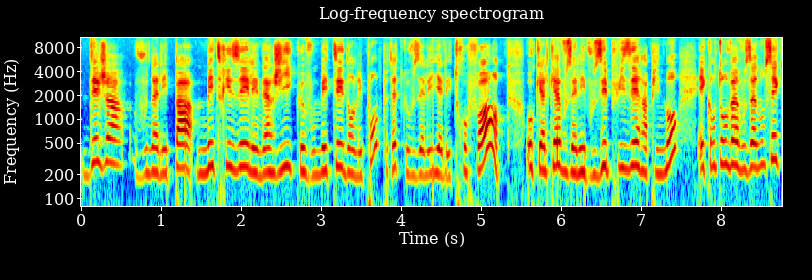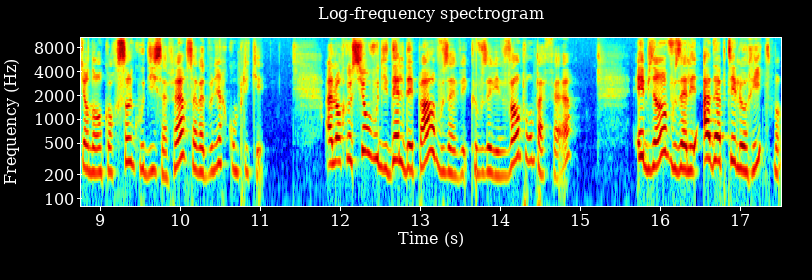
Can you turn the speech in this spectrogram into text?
déjà, vous n'allez pas maîtriser l'énergie que vous mettez dans les pompes. Peut-être que vous allez y aller trop fort, auquel cas vous allez vous épuiser rapidement. Et quand on va vous annoncer qu'il y en a encore 5 ou 10 à faire, ça va devenir compliqué. Alors que si on vous dit dès le départ que vous avez 20 pompes à faire, eh bien, vous allez adapter le rythme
